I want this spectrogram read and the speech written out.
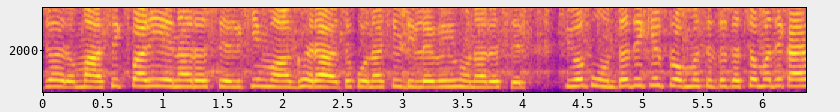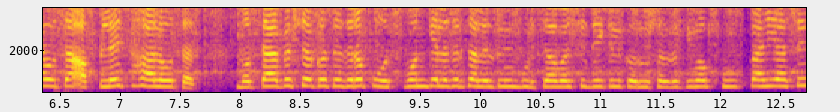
जर मासिक पाळी येणार असेल किंवा घरात कोणाची डिलेवरी होणार असेल किंवा कोणता देखील प्रॉब्लेम असेल तर त्याच्यामध्ये काय होतं आपलेच हाल होतात. मग त्यापेक्षा कसं जरा पोस्टपोन केलं तर चालेल तुम्ही पुढच्या वर्षी देखील करू शकता. किंवा खूप काही असे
